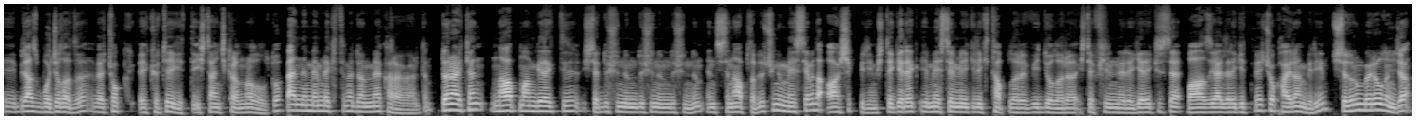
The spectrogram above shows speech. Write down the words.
e, biraz bocaladı ve çok e, kötüye gitti. İşten çıkarılmalar oldu. Ben de memleketime dönmeye karar verdim. Dönerken ne yapmam gerektiğini işte düşündüm, düşündüm, düşündüm. Yani işte ne yapılabilir? Çünkü mesleğime de aşık biriyim. İşte gerek mesleğimle ilgili kitapları, videoları, işte filmleri, gerekirse bazı yerlere gitmeye çok hayran biriyim. İşte durum böyle olunca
